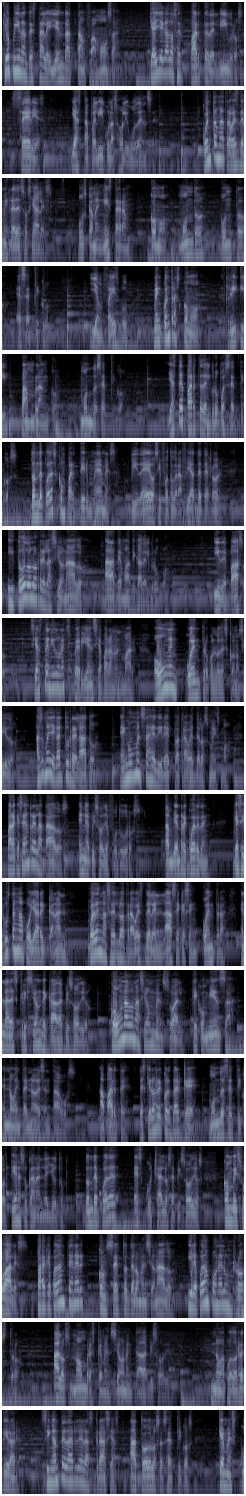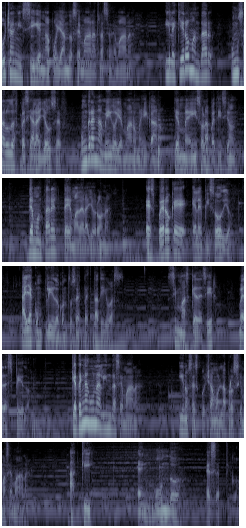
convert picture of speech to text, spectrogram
¿qué opinas de esta leyenda tan famosa que ha llegado a ser parte de libros, series y hasta películas hollywoodenses? Cuéntame a través de mis redes sociales. Búscame en Instagram como mundo.escéptico y en Facebook me encuentras como Ricky Pan Blanco, Mundo Escéptico. Y hazte parte del grupo Escépticos donde puedes compartir memes, videos y fotografías de terror y todo lo relacionado a la temática del grupo. Y de paso, si has tenido una experiencia paranormal o un encuentro con lo desconocido, hazme llegar tu relato en un mensaje directo a través de los mismos para que sean relatados en episodios futuros. También recuerden que si gustan apoyar el canal, pueden hacerlo a través del enlace que se encuentra en la descripción de cada episodio, con una donación mensual que comienza en 99 centavos. Aparte, les quiero recordar que Mundo Escéptico tiene su canal de YouTube, donde puede escuchar los episodios con visuales para que puedan tener conceptos de lo mencionado y le puedan poner un rostro a los nombres que menciono en cada episodio. No me puedo retirar sin antes darle las gracias a todos los escépticos que me escuchan y siguen apoyando semana tras semana. Y le quiero mandar un saludo especial a Joseph, un gran amigo y hermano mexicano, quien me hizo la petición de montar el tema de la llorona. Espero que el episodio haya cumplido con tus expectativas. Sin más que decir, me despido. Que tengan una linda semana y nos escuchamos la próxima semana aquí en Mundo Escéptico.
